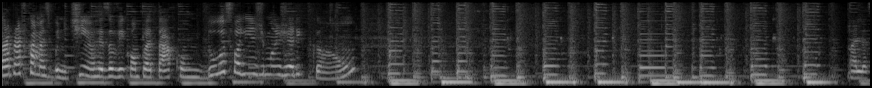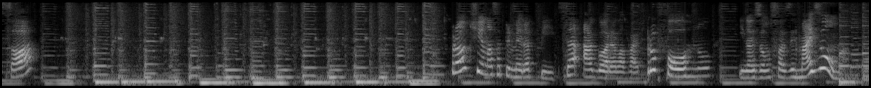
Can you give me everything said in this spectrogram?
Agora, para ficar mais bonitinho, eu resolvi completar com duas folhinhas de manjericão. Olha só. Prontinha a nossa primeira pizza. Agora ela vai pro forno e nós vamos fazer mais uma.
